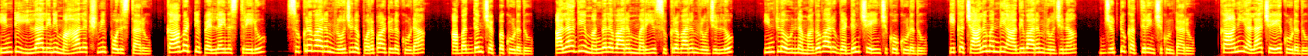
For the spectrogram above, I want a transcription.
ఇంటి ఇల్లాలిని మహాలక్ష్మి పోలుస్తారు. కాబట్టి పెళ్ళైన స్త్రీలు శుక్రవారం రోజున పొరపాటున కూడా అబద్ధం చెప్పకూడదు. అలాగే మంగళవారం మరియు శుక్రవారం రోజుల్లో ఇంట్లో ఉన్న మగవారు గడ్డం చేయించుకోకూడదు. ఇక చాలామంది ఆదివారం రోజున జుట్టు కత్తిరించుకుంటారు. కాని అలా చేయకూడదు.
